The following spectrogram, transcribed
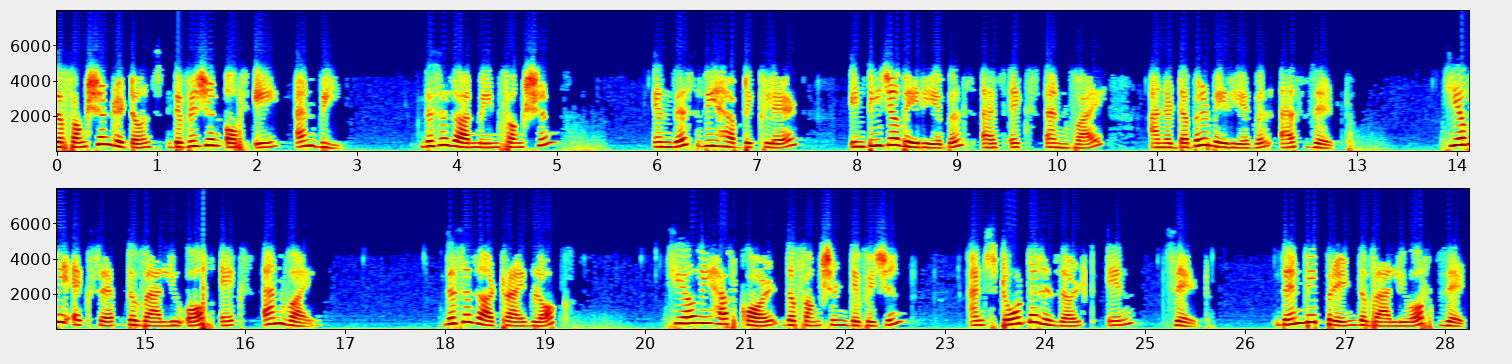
The function returns division of a and b. This is our main function. In this we have declared integer variables as x and y and a double variable as z. Here we accept the value of x and y. This is our try block. Here we have called the function division and stored the result in z. Then we print the value of z.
